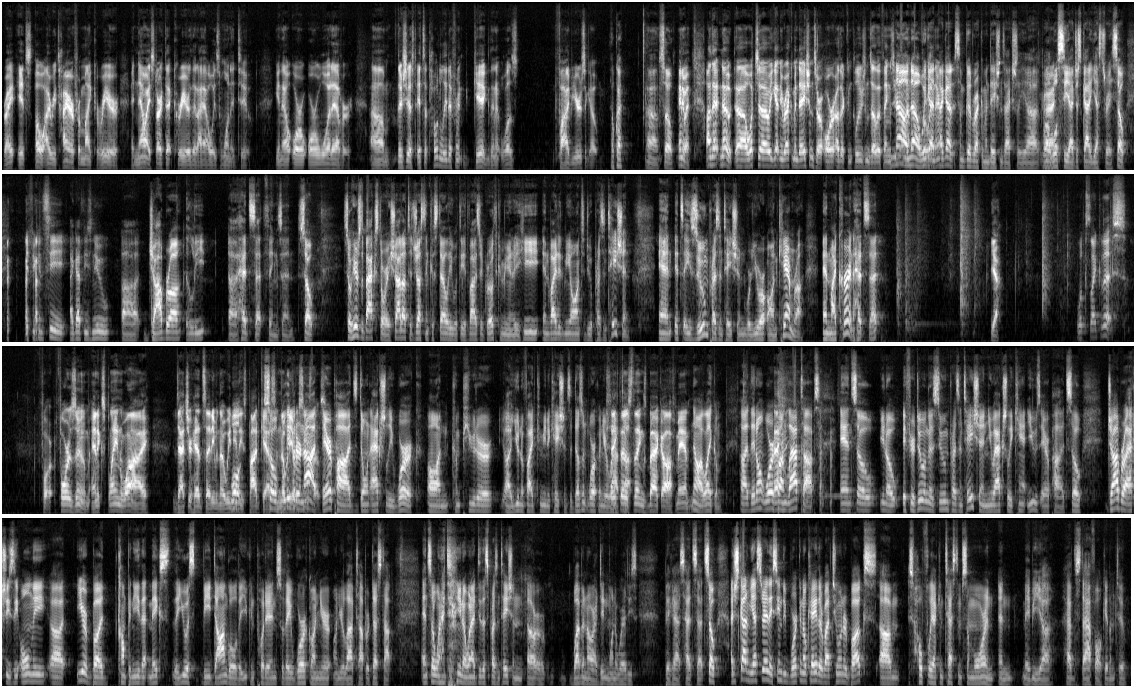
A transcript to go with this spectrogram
Right? It's oh, I retire from my career and now I start that career that I always wanted to, you know, or or whatever. Um, there's just it's a totally different gig than it was five years ago. okay Uh, so anyway, on that note, uh, what's uh, you got any recommendations or, or other conclusions, other things? you No, no, we got? I got some good recommendations actually. Uh, well, right. we'll see. I just got it yesterday. So, if you can see, I got these new uh, Jabra Elite uh, headset things in. So, so here's the backstory. Shout out to Justin Castelli with the Advisor Growth Community. He invited me on to do a presentation, and it's a Zoom presentation where you are on camera. And my current headset Yeah, looks like this. for for Zoom, and explain why that's your headset, even though we do these podcasts So and nobody believe it or not, those. AirPods don't actually work on computer uh, unified communications. It doesn't work on your Take laptop. Take those things back off, man. No, I like them. Uh, they don't work on laptops, and so you know if you're doing a Zoom presentation, you actually can't use AirPods. So Jabra actually is the only uh, earbud company that makes the USB dongle that you can put in, so they work on your on your laptop or desktop. And so when I did, you know when I did this presentation uh, or webinar, I didn't want to wear these big ass headsets. So I just got them yesterday. They seem to be working okay. They're about 200 bucks. Um, so hopefully I can test them some more and and maybe uh, have the staff all get them too.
